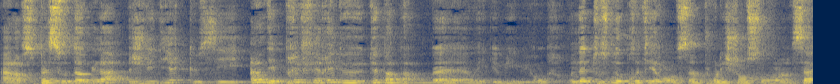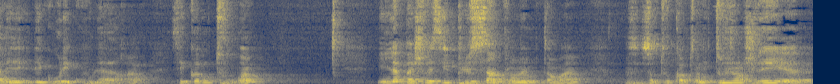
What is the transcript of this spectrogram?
Alors, ce passe au là, je vais dire que c'est un des préférés de, papa. Ben oui, oui, On, a tous nos préférences hein, pour les chansons. Hein. Ça, les, goûts, les couleurs. C'est comme tout. Hein. Il n'a pas choisi le plus simple en même temps. Hein. Surtout quand on est toujours gelé euh,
